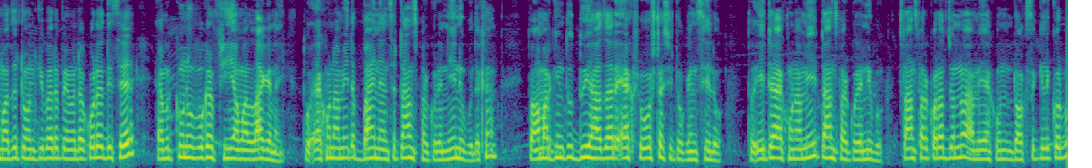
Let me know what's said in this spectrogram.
আমার যে টোন কিপারে পেমেন্টটা করে দিছে এবং কোনো প্রকার ফি আমার লাগে নাই। তো এখন আমি এটা বাইন্যান্সে ট্রান্সফার করে নিয়ে নেব দেখেন। তো আমার কিন্তু ২,১৮৮ টোকেন ছিল। তো এটা এখন আমি ট্রান্সফার করে নিব। ট্রান্সফার করার জন্য আমি এখন ডক্সে ক্লিক করব,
